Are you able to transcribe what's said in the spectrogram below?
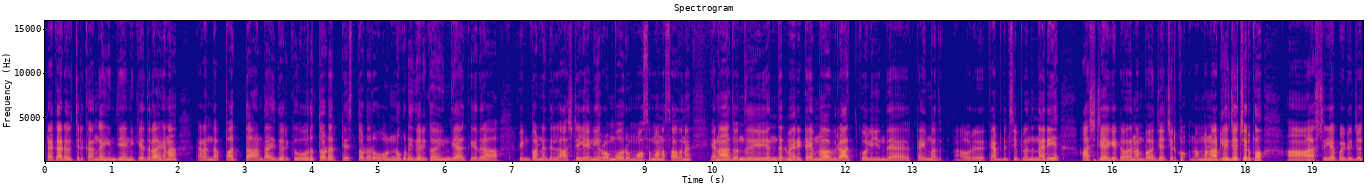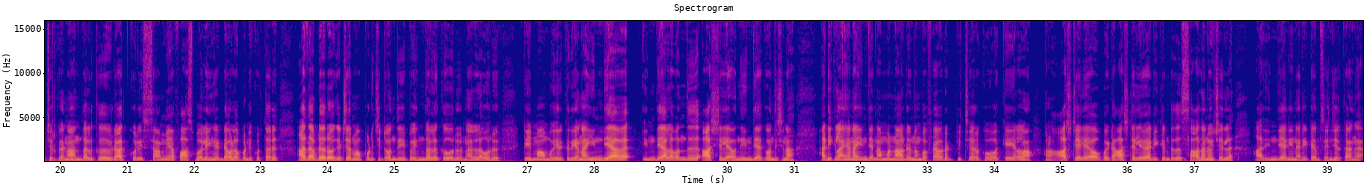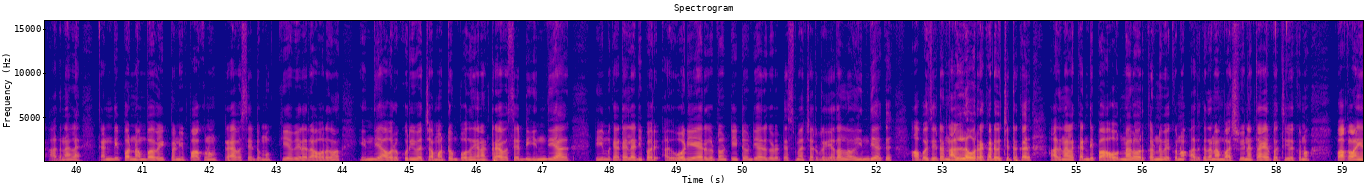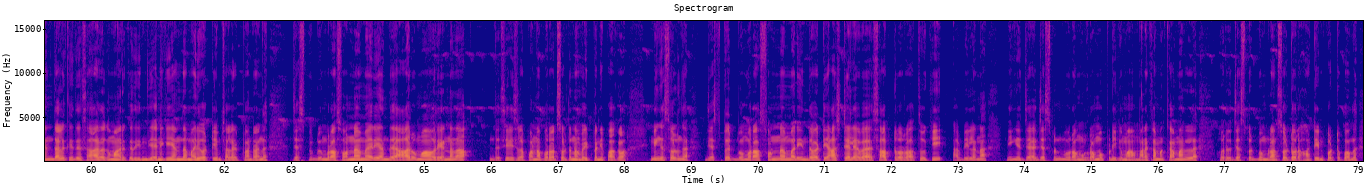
ரெக்கார்டு வச்சுருக்காங்க இந்திய அணிக்கு எதிராக ஏன்னா கடந்த பத்தாண்டாக இது வரைக்கும் ஒரு தொடர் டெஸ்ட் தொடரும் ஒன்று கூட இது வரைக்கும் இந்தியாவுக்கு எதிராக வின் பண்ணதில்லை. ஆஸ்திரேலிய அணி ரொம்ப ஒரு மோசமான சாதனை. ஏன்னா அது வந்து எந்த மாதிரி டைம்னா விராட் கோலி இந்த டைம் அது. அவர் கேப்டன்ஷிப்லேருந்து நிறைய ஆஸ்திரேலியா கிட்ட வந்து நம்ம ஜெயிச்சிருக்கோம். நம்ம நாட்டிலையும் ஜெயிச்சிருக்கோம். ஆஸ்திரேலியா போயிட்டு ஜெயிச்சிருக்கோம். ஏன்னா அந்த அளவுக்கு விராட் கோலி செம்மையாக ஃபாஸ்ட் பவுலிங்கை டெவலப் பண்ணி கொடுத்தாரு. அது அப்படியே ரோஹித் சர்மா பிடிச்சிட்டு வந்து இப்போ இந்த அளவுக்கு ஒரு நல்ல ஒரு டீமாக இருக்குது. ஏன்னா இந்தியாவை இந்தியாவில் வந்து ஆஸ்திரேலியா வந்து இந்தியாவுக்கு வந்துச்சுன்னா அடிக்கலாம். ஏன்னா இந்தியா நம்ம நாடு நம்ம ஃபேவரட் பிச்சாக இருக்கும். ஓகே எல்லாம். ஆனால் ஆஸ்திரேலியாவை போயிட்டு ஆஸ்திரேலியாவை அடிக்கின்றது சாதாரண விஷயம் இல்லை. அது இந்திய அணி நிறைய டைம் செஞ்சுருக்காங்க. அதனால் கண்டிப்பாக நம்ம வெயிட் பண்ணி பார்க்கணும். டிராவஸ் ஹெட் முக்கிய வீரர் அவர் தான் இந்தியா அவர் குறி வச்சா மட்டும் போதும். ஏன்னா டிராவஸ் ஹெட் இந்தியா டீம் கேட்டாலே அடிப்பார். அது ஓடியாக இருக்கட்டும் டி டுவெண்ட்டியாக இருக்கட்டும் டெஸ்ட் மேட்சாக இருக்கட்டும் எதெல்லாம் இந்தியாவுக்கு ஆப்போசிட்டாக நல்ல ஒரு ரெக்கார்டு வச்சுட்ருக்காரு அதனால் கண்டிப்பாக அவர் மேலே ஒரு கண்ணு வைக்கணும். அதுக்கு தான் நம்ம அஸ்வினை தயார் பற்றி வைக்கணும். பார்க்கலாம் எந்த அளவுக்கு இது சாதகமாக இருக்குது இந்திய அன்றைக்கி எந்த மாதிரி ஒரு டீம் செலக்ட் பண்ணுறாங்க ஜஸ்பிரிட் பும்ரா சொன்ன மாதிரி அந்த ஆர்வமாக அவர் என்ன தான் இந்த சீரீஸில் பண்ண போகிறாரு சொல்லிட்டு நான் வெயிட் பண்ணி பார்க்கலாம். நீங்கள் சொல்லுங்கள் ஜஸ்பிரிட் பும்ரா சொன்ன மாதிரி இந்த வாட்டி ஆஸ்திரேலியாவை சாப்பிட்றா தூக்கி? அப்படி இல்லைன்னா நீங்கள் ஜ ஜஸ்பிரிட் பும்ரா உங்களுக்கு ரொம்ப பிடிக்குமா? மறக்காமல் கமெண்டில் ஒரு ஜஸ்பிரிட் பும்ரான்னு சொல்லிட்டு ஒரு ஹாட்டின் போட்டு போங்க.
